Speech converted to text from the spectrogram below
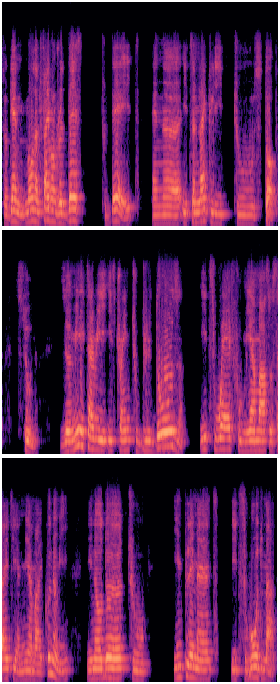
So again, more than 500 deaths to date, and uh, it's unlikely to stop soon. The military is trying to bulldoze its way through Myanmar society and Myanmar economy in order to implement its roadmap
